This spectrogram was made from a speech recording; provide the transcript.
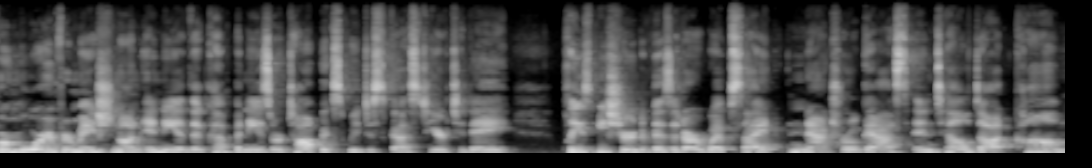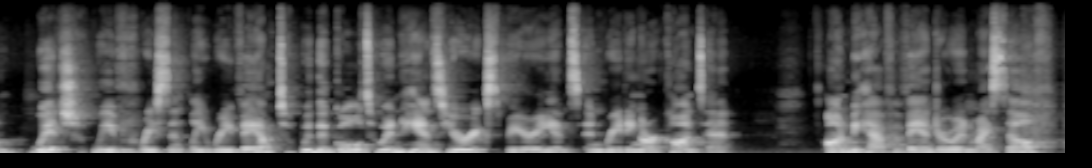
For more information on any of the companies or topics we discussed here today, please be sure to visit our website, naturalgasintel.com, which we've recently revamped with the goal to enhance your experience in reading our content. On behalf of Andrew and myself,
